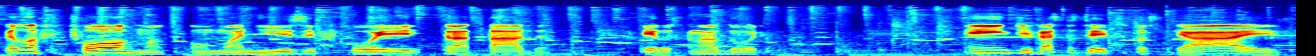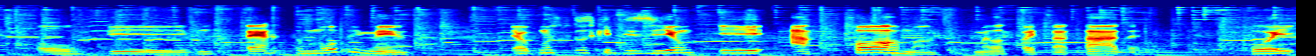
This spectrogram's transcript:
pela forma como a Nise foi tratada pelos senadores. Em diversas redes sociais houve um certo movimento de algumas pessoas que diziam que a forma como ela foi tratada foi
